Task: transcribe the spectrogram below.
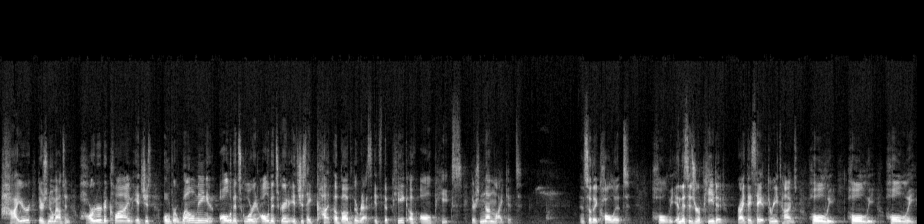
higher, there's no mountain harder to climb. It's just overwhelming and all of its glory and all of its grandeur. It's just a cut above the rest. It's the peak of all peaks. There's none like it. And so they call it holy. And this is repeated right? They say it three times Holy, holy, holy,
